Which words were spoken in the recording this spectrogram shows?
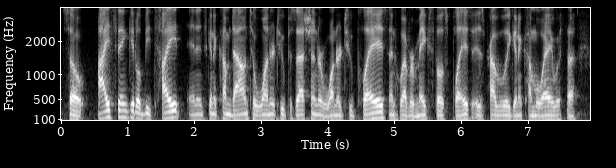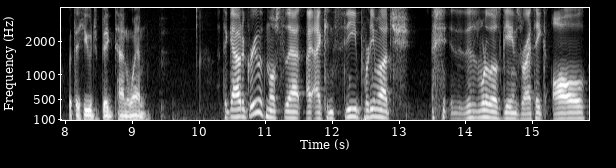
so I think it'll be tight, and it's going to come down to one or two possession or one or two plays, and whoever makes those plays is probably going to come away with a with a huge Big Ten win. I think I would agree with most of that. I, I can see pretty much. this is one of those games where I think all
